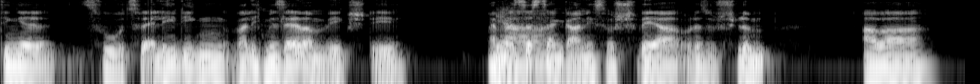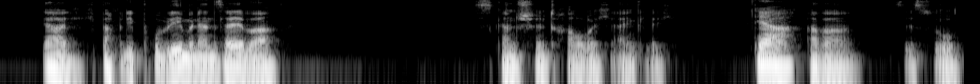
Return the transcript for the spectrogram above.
Dinge zu, zu erledigen, weil ich mir selber im Weg stehe. Manchmal ja. ist das dann gar nicht so schwer oder so schlimm. Aber ja, ich mache mir die Probleme dann selber. Das ist ganz schön traurig eigentlich. Ja. Aber es ist so.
